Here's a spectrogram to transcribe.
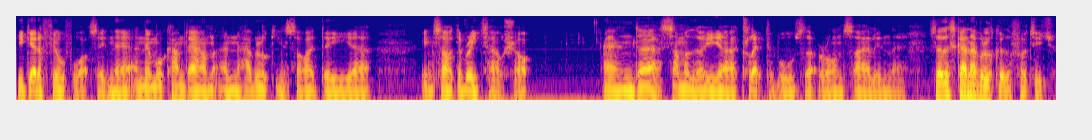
you get a feel for what's in there and then we'll come down and have a look inside the uh, inside the retail shop and uh, some of the uh, collectibles that are on sale in there. So let's go and have a look at the footage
